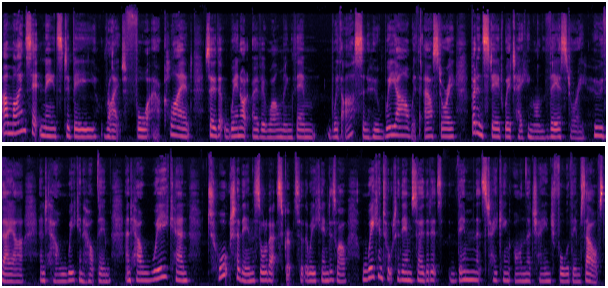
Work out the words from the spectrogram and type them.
our mindset needs to be right for our client so that we're not overwhelming them with us and who we are with our story, but instead we're taking on their story, who they are, and how we can help them, and how we can talk to them. Is all about scripts at the weekend as well. We can talk to them so that it's them that's taking on the change for themselves.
